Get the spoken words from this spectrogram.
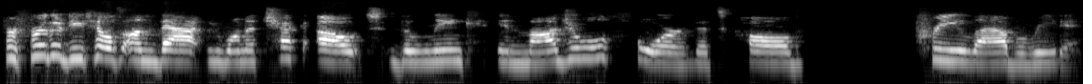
for further details on that, you want to check out the link in module four that's called pre-lab reading.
